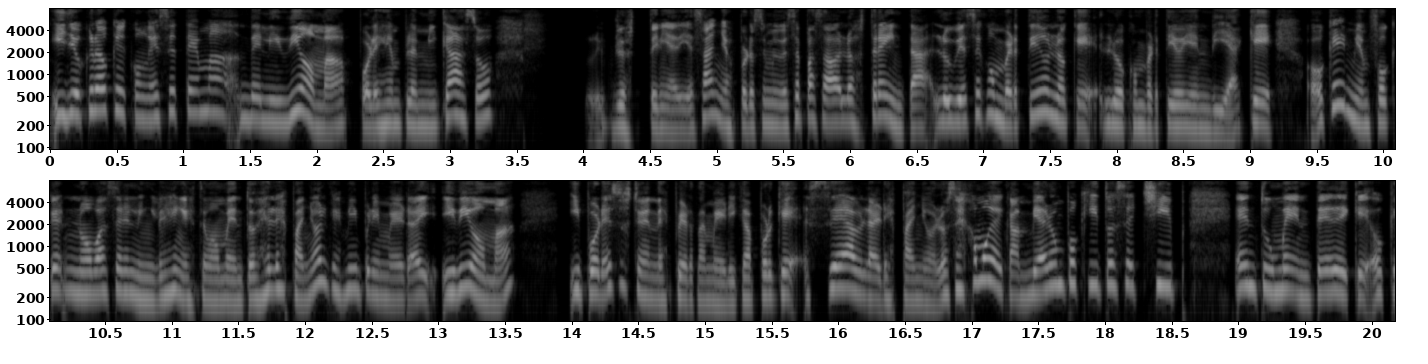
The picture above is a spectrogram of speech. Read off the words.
Y yo creo que con ese tema del idioma, por ejemplo, en mi caso, yo tenía 10 años, pero si me hubiese pasado a los 30, lo hubiese convertido en lo que lo convertí hoy en día. Que, ok, mi enfoque no va a ser el inglés en este momento, es el español, que es mi primer idioma, y por eso estoy en Despierta América, porque sé hablar español. O sea, es como que cambiar un poquito ese chip en tu mente de que, ok,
